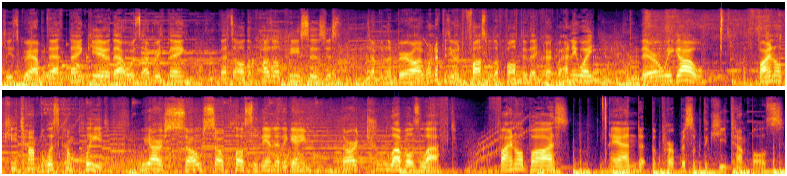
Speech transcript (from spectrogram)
Please grab that. Thank you. That was everything. That's all the puzzle pieces. Just jump in the barrel. I wonder if it's even possible to fall through that crack. But anyway, there we go. The final key temple is complete. We are so, so close to the end of the game. There are two levels left. Final boss and the purpose of the key temples.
